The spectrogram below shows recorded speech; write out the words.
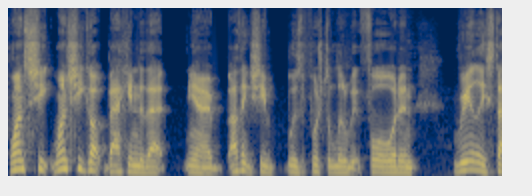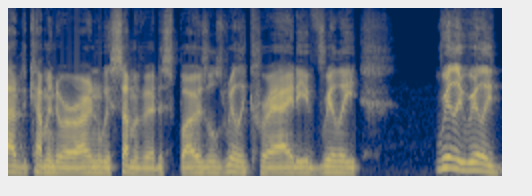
once she once she got back into that, you know, I think she was pushed a little bit forward and really started to come into her own with some of her disposals. Really creative, really, really, really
